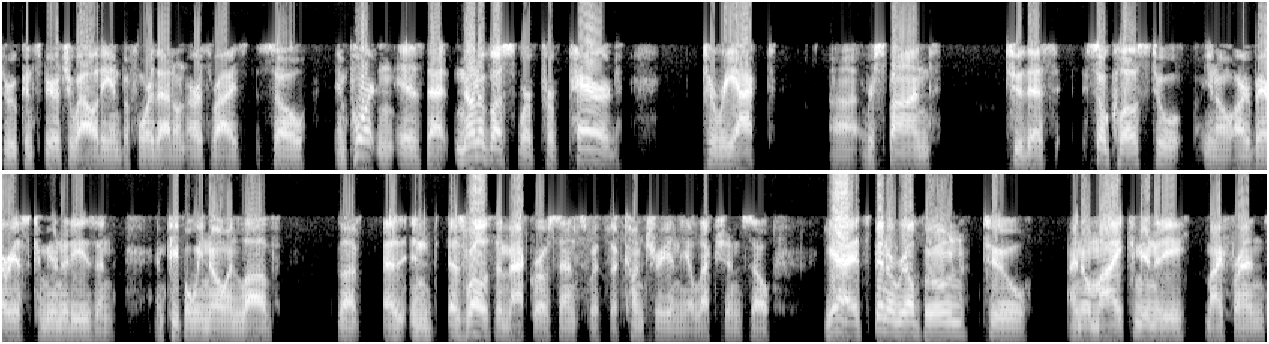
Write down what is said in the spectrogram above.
through conspirituality and before that on Earthrise so important is that none of us were prepared to react, uh, respond to this so close to you know our various communities and and people we know and love, the as in as well as the macro sense with the country and the election. So, yeah, it's been a real boon to I know my community, my friends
